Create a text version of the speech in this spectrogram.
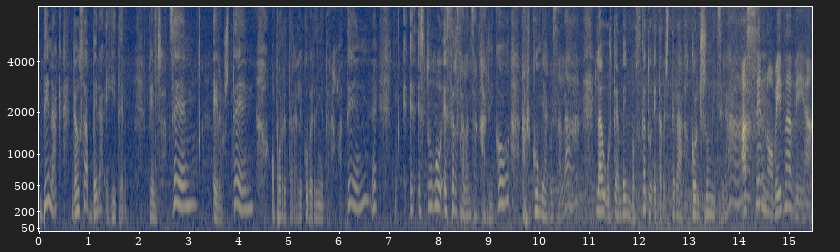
denak gauza bera egiten. Pentsatzen, erosten, oporretara leku berdinetara joaten, eh? E- ez dugu ezer zalantzan jarriko, arkumeak bezala, lau urtean behin bozkatu eta bestela konsumitzera. Haze nobedadea.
